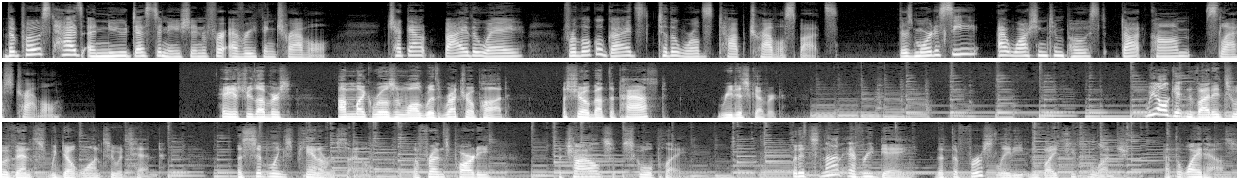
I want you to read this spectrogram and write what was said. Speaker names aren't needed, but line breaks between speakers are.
The Post has a new destination for everything travel. Check out By the Way for local guides to the world's top travel spots. There's more to see at washingtonpost.com/travel.
Hey, history lovers. I'm Mike Rosenwald with Retropod, a show about the past rediscovered. We all get invited to events we don't want to attend a sibling's piano recital, a friend's party, a child's school play. But it's not every day that the First Lady invites you to lunch at the White House.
